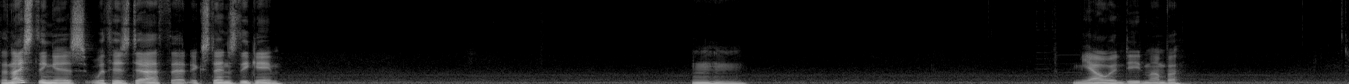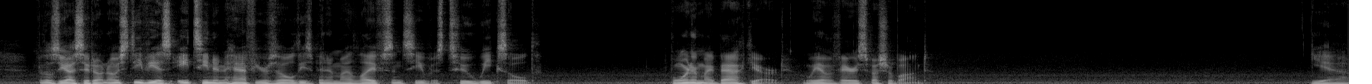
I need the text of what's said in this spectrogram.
The nice thing is, with his death, that extends the game. Mm-hmm. Meow indeed, Mamba. For those of you guys who don't know, Stevie is 18 and a half years old. He's been in my life since he was two weeks old. Born in my backyard. We have a very special bond. Yeah.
